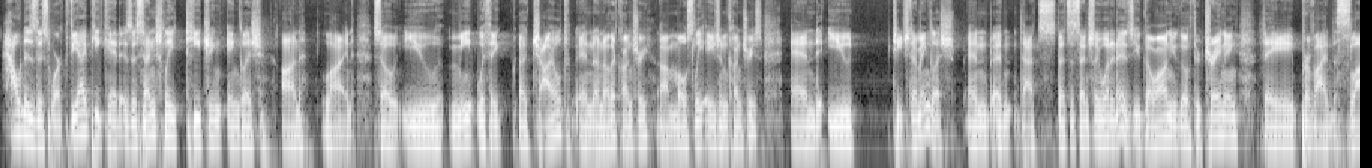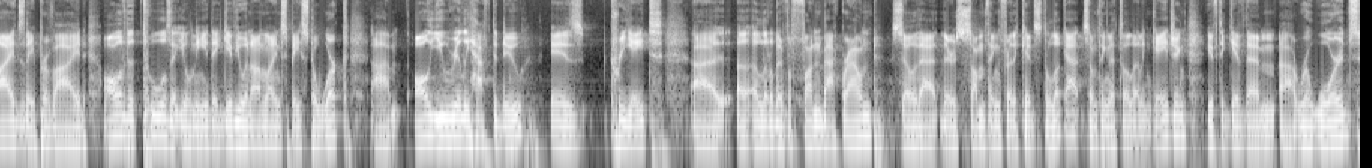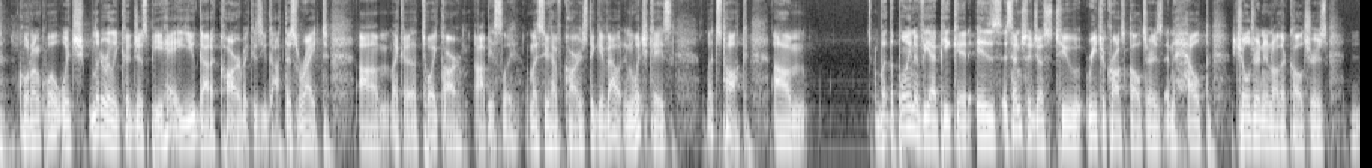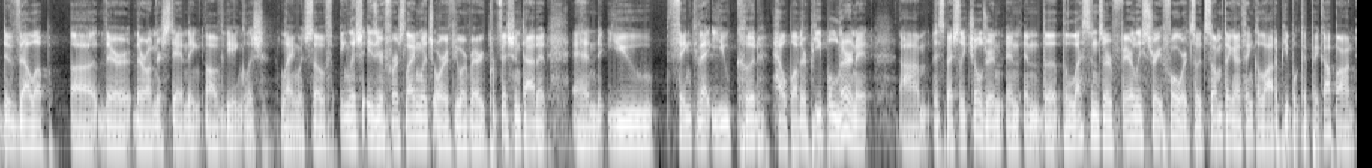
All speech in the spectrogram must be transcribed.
how does this work? VIP Kid is essentially teaching English online. So you meet with a, a child in another country, uh, mostly Asian countries, and you teach them English. And and that's that's essentially what it is. You go on, you go through training, they provide the slides, they provide all of the tools that you'll need. They give you an online space to work. Um, all you really have to do is create uh, a, a, little bit of a fun background so that there's something for the kids to look at, something that's a little engaging. You have to give them uh, rewards, quote unquote, which literally could just be, hey, you got a car because you got this right. Um, like a toy car, obviously, unless you have cars to give out, in which case, let's talk. Um, but the point of VIP Kid is essentially just to reach across cultures and help children in other cultures develop uh, their their understanding of the English language. So if English is your first language, or if you are very proficient at it, and you think that you could help other people learn it, um, especially children, and and the the lessons are fairly straightforward. So it's something I think a lot of people could pick up on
